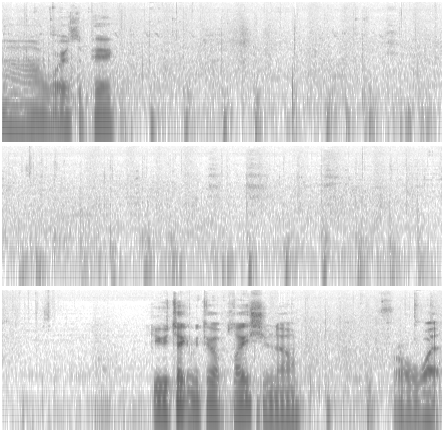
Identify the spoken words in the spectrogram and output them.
Uh, where's the pig? You could take me to a place you know. For what?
